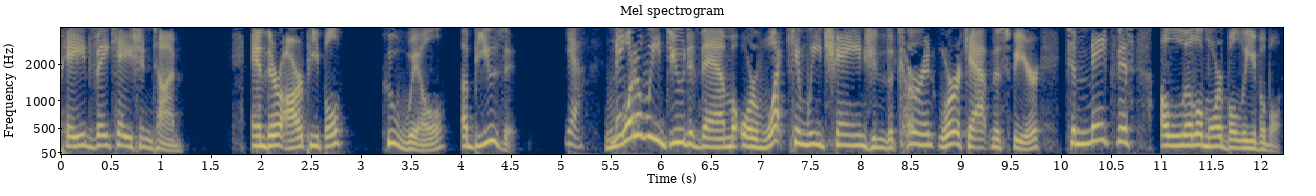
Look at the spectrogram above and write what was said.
paid vacation time, and there are people who will abuse it. Yeah. Make- what do we do to them, or what can we change in the current work atmosphere to make this a little more believable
